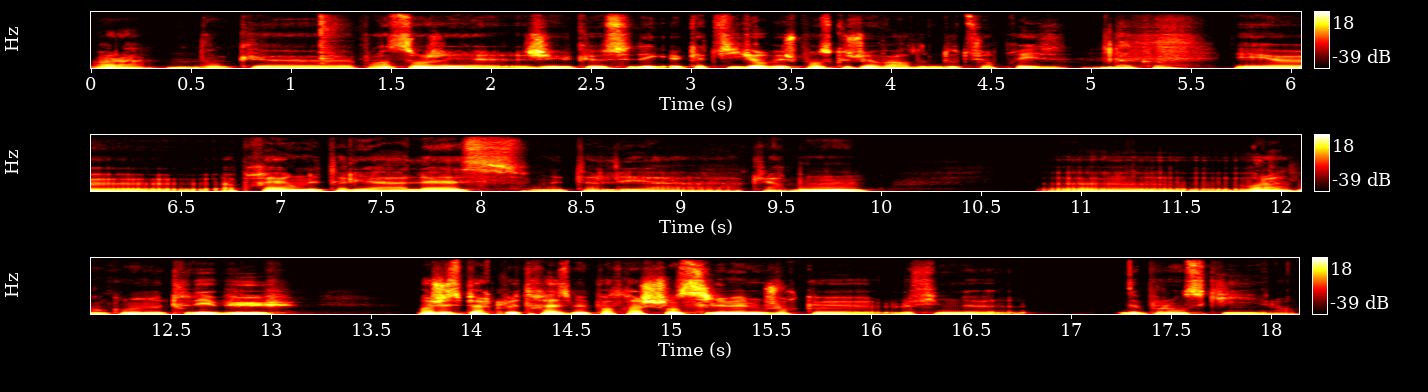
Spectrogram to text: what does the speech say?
Voilà. Mm. Donc, euh, pour l'instant, j'ai eu que ce cas de figure, mais je pense que je vais avoir d'autres surprises. D'accord. Et euh, après, on est allé à Alès, on est allé à Clermont. Euh, voilà, donc on est au tout début. Moi, j'espère que le 13 me portera chance. C'est le même jour que le film de, de Polanski. Alors,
